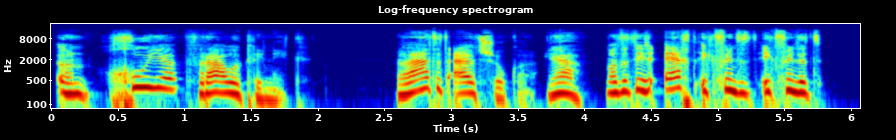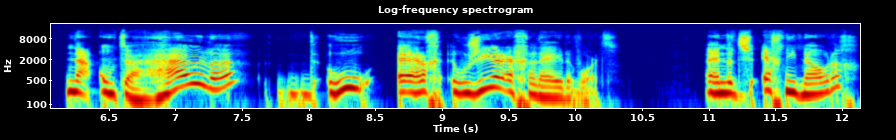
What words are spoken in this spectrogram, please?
een goede vrouwenkliniek. Laat het uitzoeken. Ja. Want het is echt, ik vind het, ik vind het nou, om te huilen hoe erg, hoezeer er geleden wordt. En dat is echt niet nodig.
